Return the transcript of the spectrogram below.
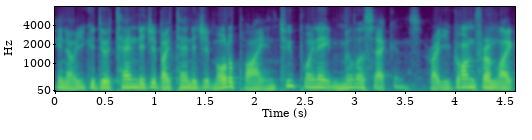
you know, you could do a 10 digit by 10 digit multiply in 2.8 milliseconds, right? You've gone from like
